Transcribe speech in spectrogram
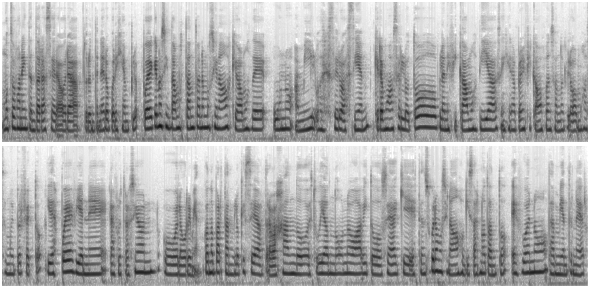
muchos van a intentar hacer ahora durante enero, por ejemplo, puede que nos sintamos tan tan emocionados que vamos de 1 a 1000 o de 0 a 100. Queremos hacerlo todo, planificamos días, en general planificamos pensando que lo vamos a hacer muy perfecto y después viene la frustración o el aburrimiento. Cuando partan lo que sea, trabajando, estudiando un nuevo hábito, o sea que estén súper emocionados o quizás no tanto, es bueno también tener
